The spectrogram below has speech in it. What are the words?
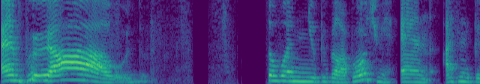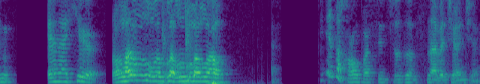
I'm proud. So when new people approach me and I think and I hear it's a whole procedure that's never changing.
